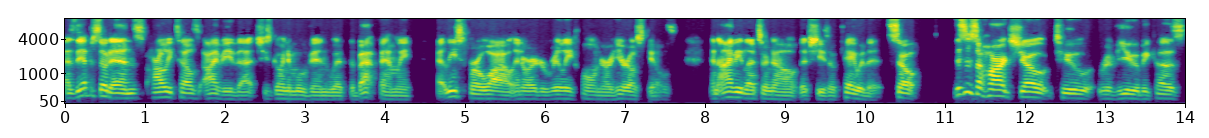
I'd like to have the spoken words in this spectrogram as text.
As the episode ends, Harley tells Ivy that she's going to move in with the Bat family, at least for a while, in order to really hone her hero skills. And Ivy lets her know that she's okay with it. So, this is a hard show to review because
